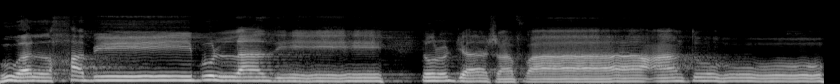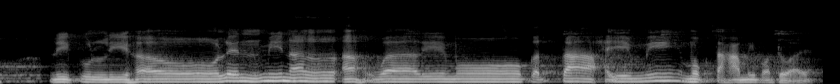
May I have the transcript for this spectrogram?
Huwal habibul ladzi turja syafa'atuhu likulli haulin minal ahwali muqtahimi muqtahami padha wae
